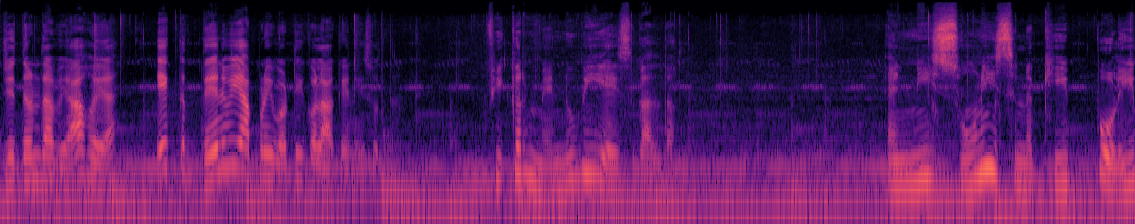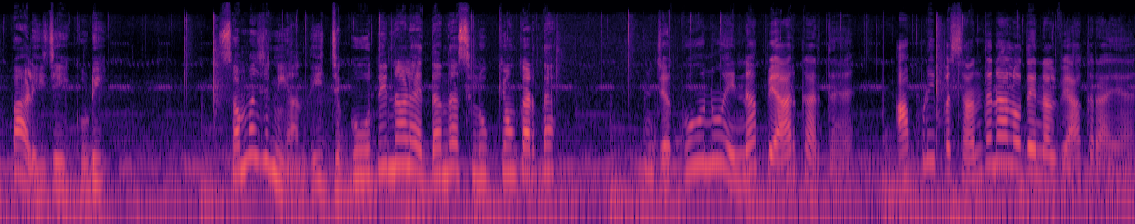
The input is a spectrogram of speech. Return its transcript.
ਜਿੱਦਣ ਦਾ ਵਿਆਹ ਹੋਇਆ ਇੱਕ ਦਿਨ ਵੀ ਆਪਣੀ ਵੋਟੀ ਕੋਲ ਆ ਕੇ ਨਹੀਂ ਸੁੱਤਾ। ਫਿਕਰ ਮੈਨੂੰ ਵੀ ਹੈ ਇਸ ਗੱਲ ਦਾ। ਐਨੀ ਸੋਹਣੀ ਸੁਨੱਖੀ ਭੋਲੀ ਭਾਲੀ ਜਿਹੀ ਕੁੜੀ। ਸਮਝ ਨਹੀਂ ਆਂਦੀ ਜੱਗੂ ਉਹਦੇ ਨਾਲ ਐਦਾਂ ਦਾ ਸਲੂਕ ਕਿਉਂ ਕਰਦਾ? ਜੱਗੂ ਨੂੰ ਇੰਨਾ ਪਿਆਰ ਕਰਦਾ ਹੈ ਆਪਣੀ ਪਸੰਦ ਨਾਲ ਉਹਦੇ ਨਾਲ ਵਿਆਹ ਕਰਾਇਆ ਹੈ।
